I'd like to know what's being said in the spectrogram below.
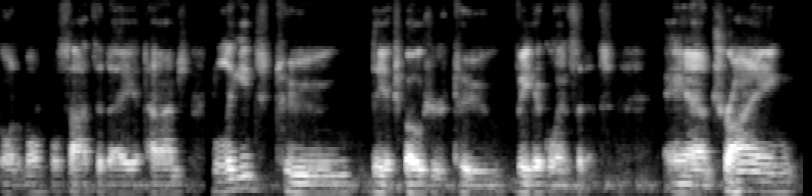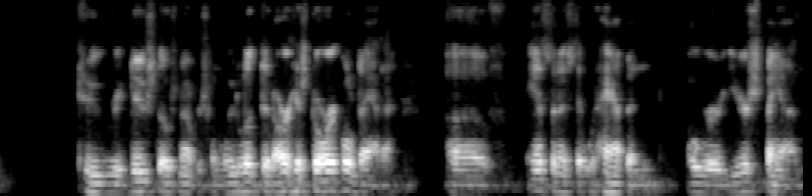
going to multiple sites a day at times, leads to the exposure to vehicle incidents. And trying to reduce those numbers, when we looked at our historical data of incidents that would happen over a year span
